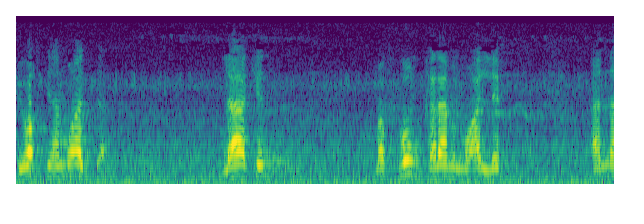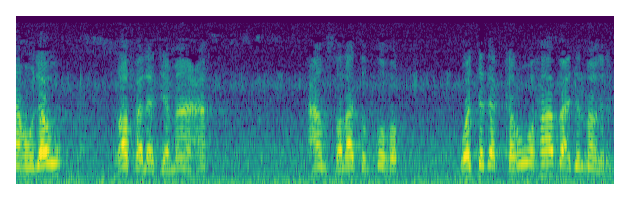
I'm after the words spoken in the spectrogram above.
في وقتها المؤدى. لكن مفهوم كلام المؤلف أنه لو غفل جماعة عن صلاة الظهر وتذكروها بعد المغرب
